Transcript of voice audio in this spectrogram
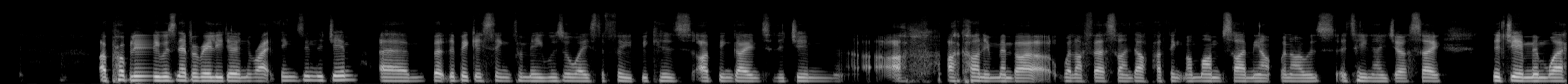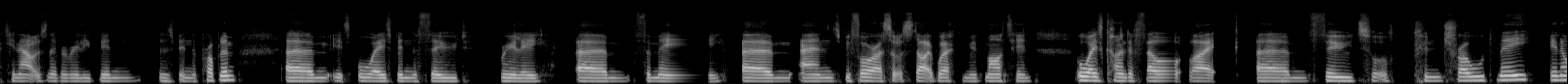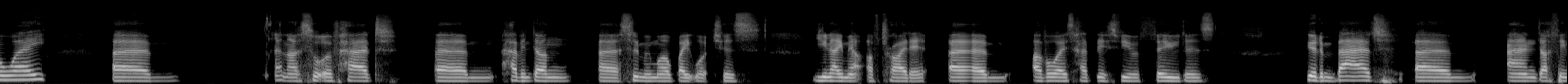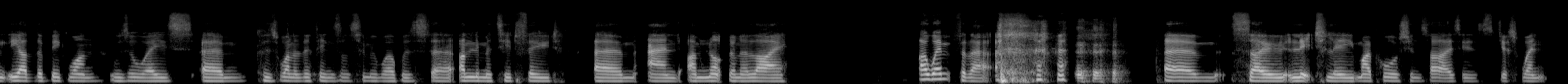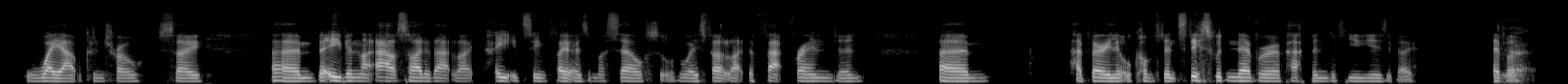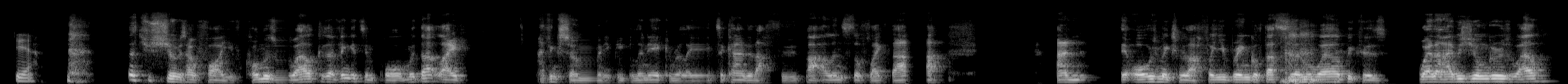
I probably was never really doing the right things in the gym. Um, but the biggest thing for me was always the food because I've been going to the gym. I, I can't even remember when I first signed up. I think my mum signed me up when I was a teenager. So the gym and working out has never really been has been the problem. Um, it's always been the food really um, for me. Um, and before I sort of started working with Martin, always kind of felt like um, food sort of controlled me in a way. Um, and I sort of had, um, having done uh, Slimming World Weight Watchers, you name it, I've tried it. Um, I've always had this view of food as good and bad. Um, and I think the other big one was always because um, one of the things on Slimming World was uh, unlimited food. Um, and I'm not going to lie, I went for that. um, so literally, my portion sizes just went way out of control. So, um, but even like outside of that, like hated seeing photos of myself. Sort of always felt like the fat friend, and um, had very little confidence. This would never have happened a few years ago, ever. Yeah. yeah. that just shows how far you've come as well, because I think it's important with that. Like, I think so many people in here can relate to kind of that food battle and stuff like that. And it always makes me laugh when you bring up that Slimming World because when I was younger as well,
